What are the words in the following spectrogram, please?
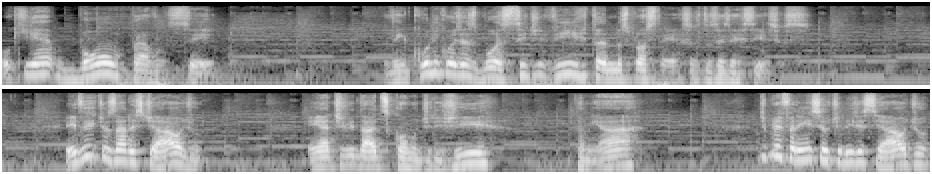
o que é bom para você. Vincule coisas boas, se divirta nos processos dos exercícios. Evite usar este áudio em atividades como dirigir, caminhar. De preferência, utilize esse áudio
